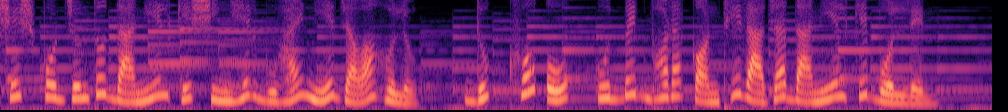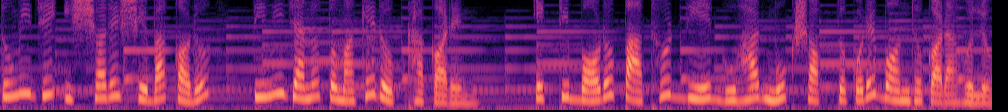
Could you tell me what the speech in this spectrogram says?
শেষ পর্যন্ত দানিয়েলকে সিংহের গুহায় নিয়ে যাওয়া হল। দুঃখ ও উদ্বেগ ভরা কণ্ঠে রাজা দানিয়েলকে বললেন, তুমি যে ঈশ্বরের সেবা করো, তিনি যেন তোমাকে রক্ষা করেন। একটি বড় পাথর দিয়ে গুহার মুখ শক্ত করে বন্ধ করা হলো।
